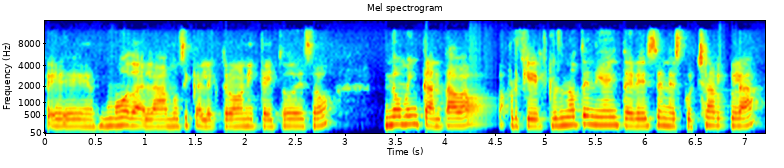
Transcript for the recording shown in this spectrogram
eh, moda la música electrónica y todo eso, no me encantaba porque pues no tenía interés en escucharla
